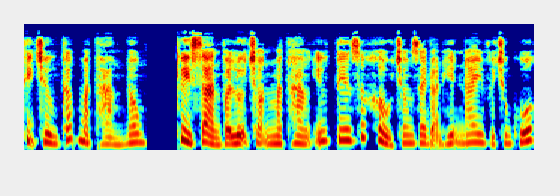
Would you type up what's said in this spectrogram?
thị trường các mặt hàng nông, thủy sản và lựa chọn mặt hàng ưu tiên xuất khẩu trong giai đoạn hiện nay với Trung Quốc.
